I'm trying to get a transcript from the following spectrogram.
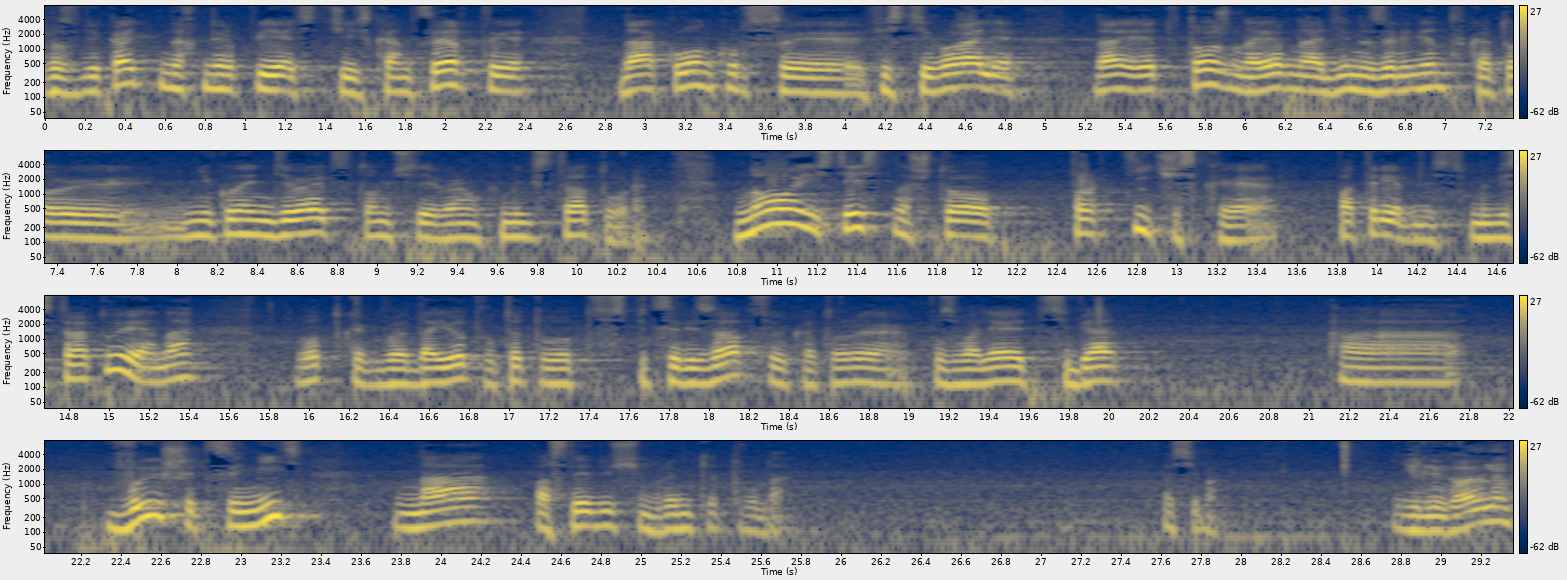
развлекательных мероприятий, через концерты, да, конкурсы, фестивали. Да, это тоже, наверное, один из элементов, который никуда не девается, в том числе и в рамках магистратуры. Но, естественно, что практическая потребность в магистратуре, она вот как бы дает вот эту вот специализацию, которая позволяет себя а, выше ценить на последующем рынке труда. Спасибо. Юлия Николаевна,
